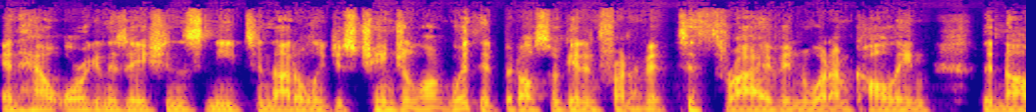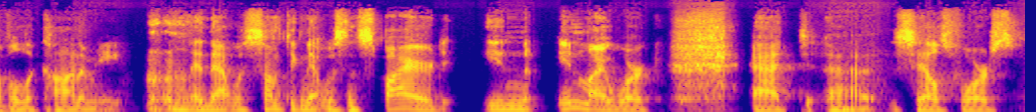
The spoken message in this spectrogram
and how organizations need to not only just change along with it, but also get in front of it to thrive in what I'm calling the novel economy. and that was something that was inspired in in my work at uh, Salesforce,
